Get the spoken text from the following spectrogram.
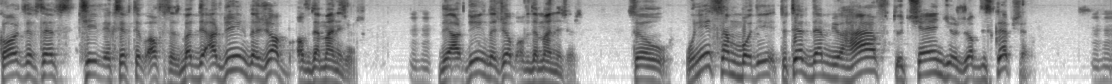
call themselves chief executive officers, but they are doing the job of the manager. Mm-hmm. They are doing the job of the manager. So we need somebody to tell them you have to change your job description. Mm-hmm.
